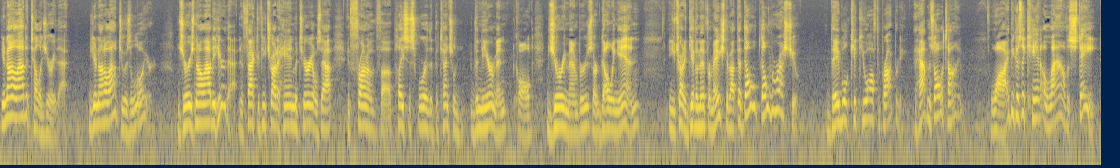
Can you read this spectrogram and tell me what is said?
You're not allowed to tell a jury that. You're not allowed to as a lawyer. The jury's not allowed to hear that. In fact, if you try to hand materials out in front of uh, places where the potential veniremen, called jury members, are going in, and you try to give them information about that, they'll, they'll arrest you. They will kick you off the property. It happens all the time. Why? Because they can't allow the state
